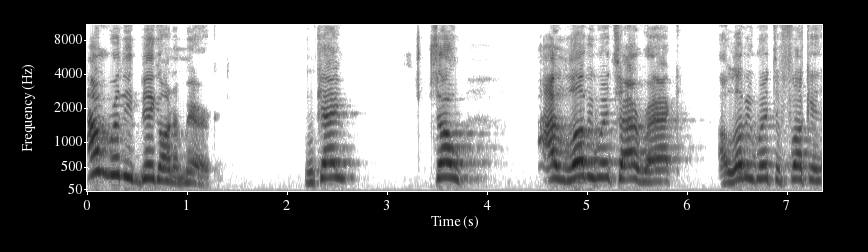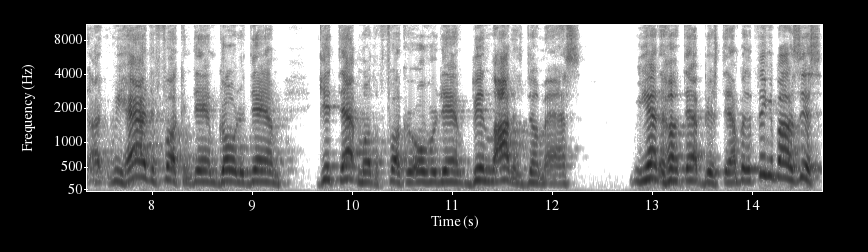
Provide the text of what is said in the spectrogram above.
I'm really big on America. Okay. So I love we went to Iraq. I love we went to fucking, I- we had to fucking damn go to damn get that motherfucker over damn Bin Laden's dumbass. We had to hunt that bitch down. But the thing about is this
